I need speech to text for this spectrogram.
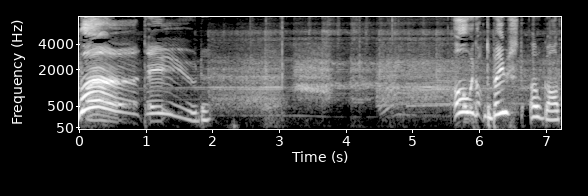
What, dude? Oh, we got the boost. Oh, God.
